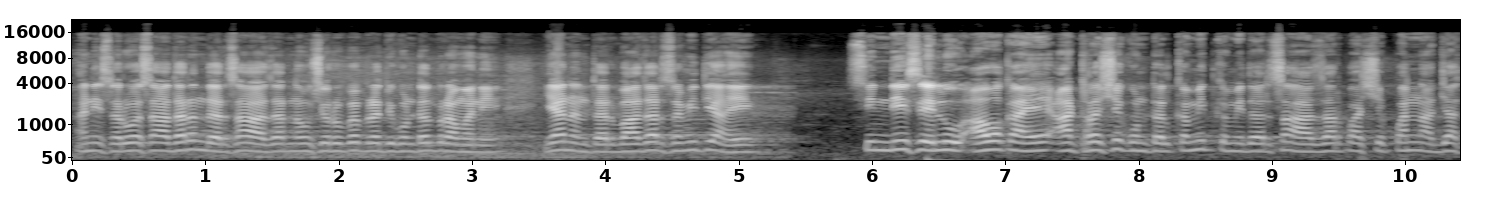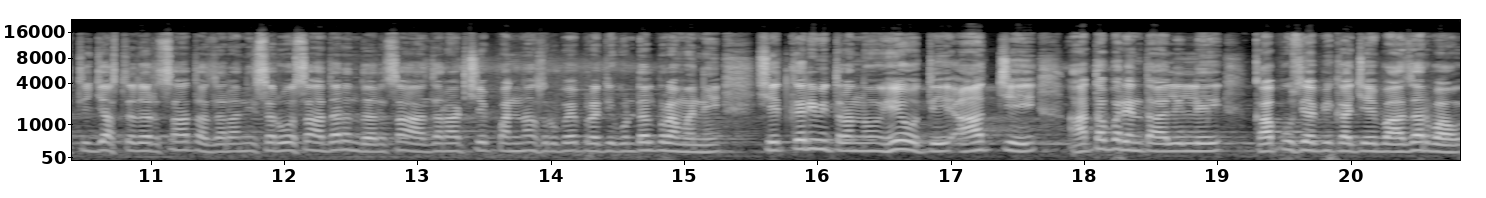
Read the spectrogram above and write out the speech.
आणि सर्वसाधारण दर सहा हजार नऊशे रुपये प्रति क्विंटलप्रमाणे यानंतर बाजार समिती आहे. सिंधी सेलू आवक आहे. अठराशे क्विंटल कमीत कमी दर सहा हजार पाचशे पन्नास जास्तीत जास्त दर सात हजार आणि सर्वसाधारण दर सहा हजार आठशे पन्नास रुपये प्रति क्विंटलप्रमाणे शेतकरी मित्रांनो हे होते आजचे आतापर्यंत आलेले कापूस या पिकाचे बाजारभाव.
